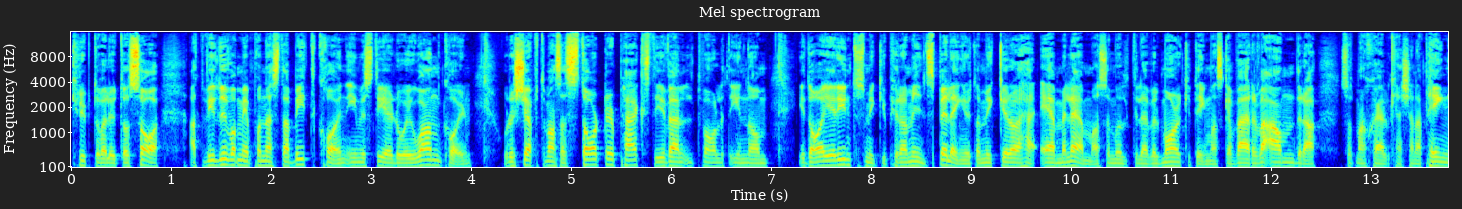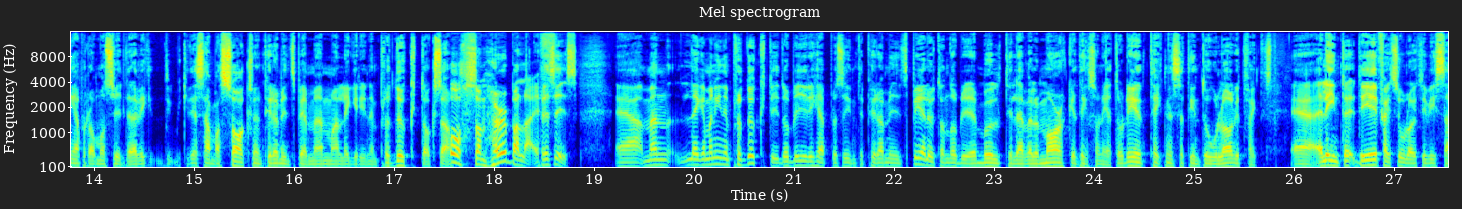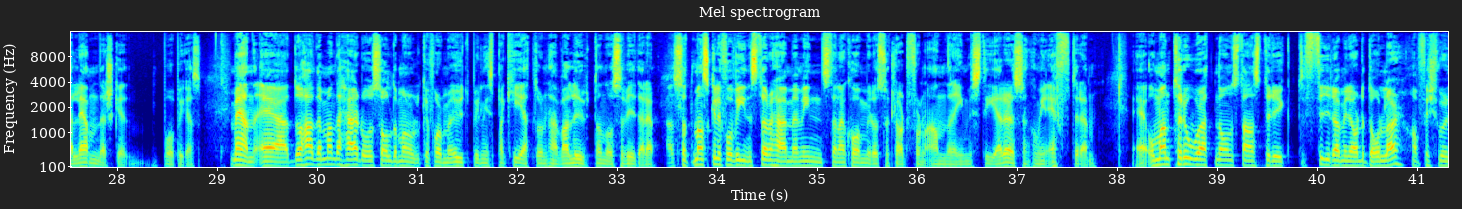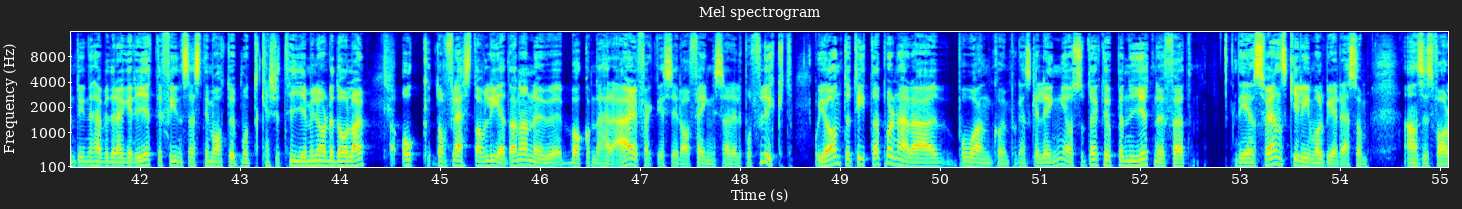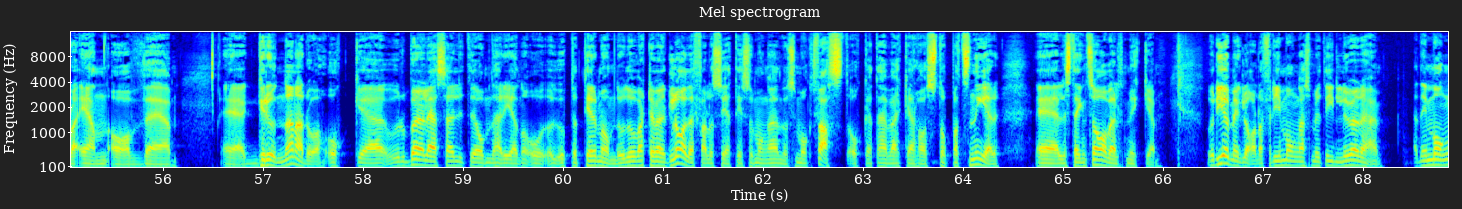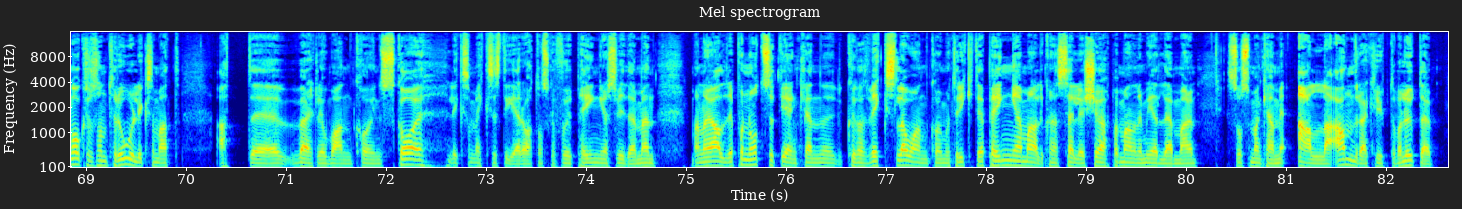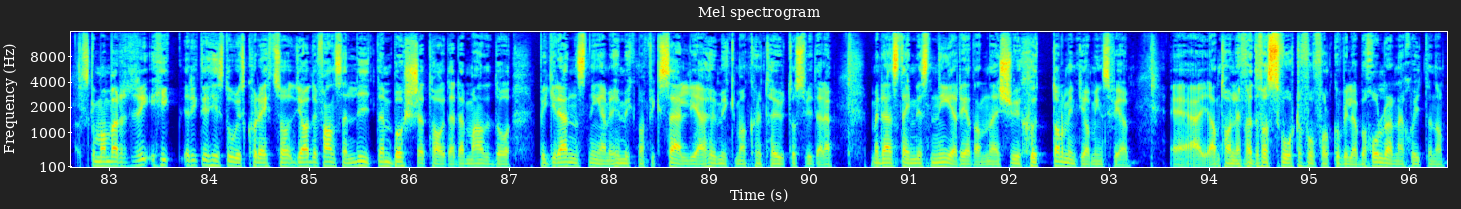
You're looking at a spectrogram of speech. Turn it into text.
kryptovaluta och sa att vill du vara med på nästa bitcoin, investera då i OneCoin. Och då köpte man så här starter packs, det är väldigt vanligt inom, idag är det inte så mycket pyramidspel längre, utan mycket av det här MLM, alltså multilevel marketing, man ska värva andra så att man själv kan tjäna pengar på dem och så vidare, vilket, vilket är samma sak som ett pyramidspel, men man lägger in en produkt också. Och som Herbalife. Precis. Eh, men lägger man in en produkt i, då blir det helt plötsligt inte pyramidspel, utan då blir det multilevel marketing som det heter. Och det är tekniskt sett inte olagligt faktiskt. Eh, eller inte, det är faktiskt olagligt i vissa länder, ska påpekas. Men eh, då hade man det här då sålde man olika former av utbildningspaket och den här valutan och så vidare. Så att man skulle få vinster av det här, men vinsterna kom ju då såklart från andra investerare som kom in efter den. Eh, och man tror att någonstans drygt 4 miljarder dollar har försvunnit in i det här bedrägeriet. Det finns estimat upp mot kanske 10 miljarder dollar. Och de flesta av ledarna nu bakom det här är faktiskt idag fängslade eller på flykt. Och jag har inte tittat på den här eh, på OneCoin på ganska länge och så dök det upp en nyhet nu för att det är en svensk kille involverad där som anses vara en av eh, eh, grundarna då. Och, eh, och då började jag läsa lite om det här igen och, och uppdatera mig om det. Och då var jag väldigt glad i alla fall att se att det är så många ändå som åkt fast och att det här verkar ha stoppats ner eh, eller stängts av väldigt mycket. Och det gör mig glad, för det är många som är lite inlurade här. Det är många också som tror liksom att, att eh, verkligen OneCoin ska liksom existera och att de ska få ut pengar och så vidare. Men man har ju aldrig på något sätt egentligen kunnat växla OneCoin mot riktiga pengar. Man har aldrig kunnat sälja och köpa med andra medlemmar så som man kan med alla andra kryptovalutor. Ska man vara ri riktigt historiskt korrekt så ja, det fanns en liten börs ett tag där, där man hade då begränsningar med hur mycket man fick sälja, hur mycket man kunde ta ut och så vidare. Men den stängdes ner redan eh, 2017 om inte jag minns fel. Eh, antagligen för att det var svårt att få folk att vilja behålla den här skiten. Då.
